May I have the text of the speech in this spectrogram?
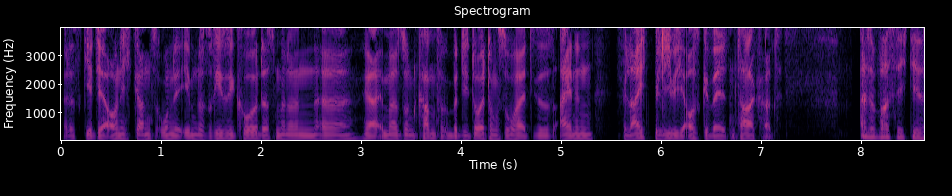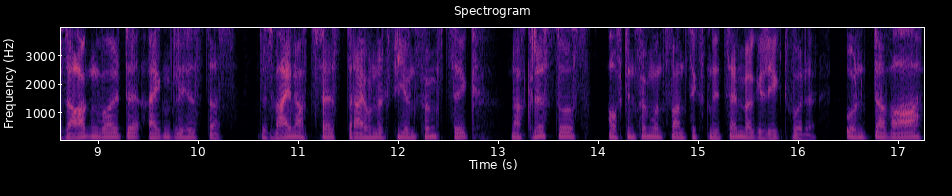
Weil das geht ja auch nicht ganz ohne eben das Risiko, dass man dann äh, ja immer so einen Kampf über die Deutungshoheit dieses einen vielleicht beliebig ausgewählten Tag hat. Also was ich dir sagen wollte, eigentlich ist das das Weihnachtsfest 354 nach Christus auf den 25. Dezember gelegt wurde. Und da war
